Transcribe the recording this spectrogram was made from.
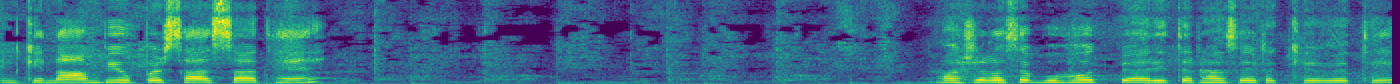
इनके नाम भी ऊपर साथ साथ हैं। माशाल्लाह से बहुत प्यारी तरह से रखे हुए थे।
